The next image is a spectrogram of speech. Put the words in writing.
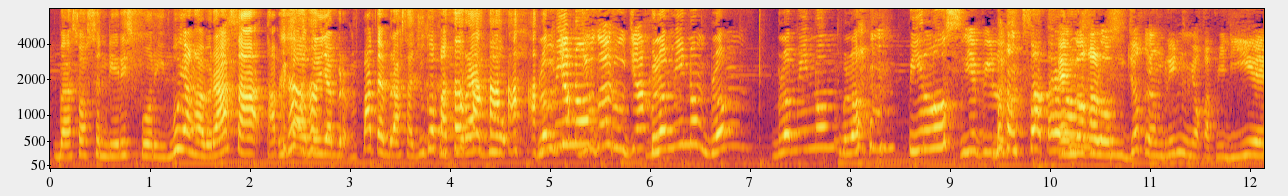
bakso sendiri sepuluh ribu ya nggak berasa. Tapi kalau belinya berempat ya berasa juga empat puluh ribu. Belum minum, juga rujak. belum minum, belum belum minum, belum pilus. Iya, pilus. Bangsat Eh enggak kalau rujak yang beliin nyokapnya dia.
